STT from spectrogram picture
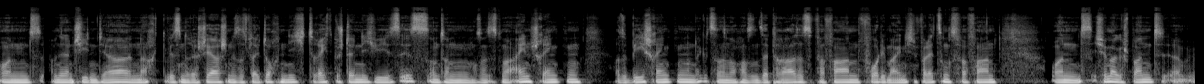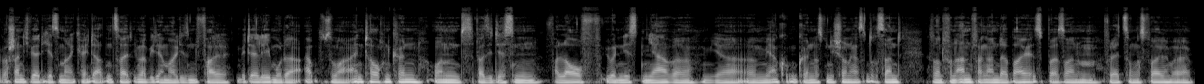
Und haben dann entschieden, ja, nach gewissen Recherchen ist es vielleicht doch nicht rechtsbeständig, wie es ist. Und dann muss man es mal einschränken, also beschränken. Da gibt es dann nochmal so ein separates Verfahren vor dem eigentlichen Verletzungsverfahren. Und ich bin mal gespannt, äh, wahrscheinlich werde ich jetzt in meiner Kandidatenzeit immer wieder mal diesen Fall miterleben oder so mal eintauchen können und quasi dessen Verlauf über die nächsten Jahre mir, äh, mir angucken können. Das finde ich schon ganz interessant, dass man von Anfang an dabei ist bei so einem Verletzungsfall, weil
